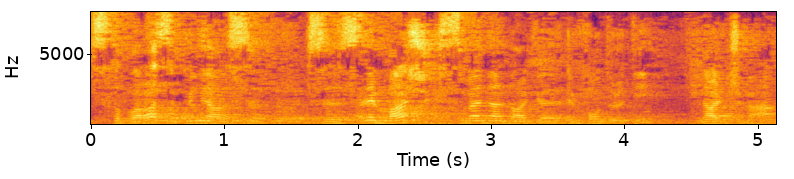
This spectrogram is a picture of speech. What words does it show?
استبراس كنا سلام ماش سمانا ناق الفوندردي نهار الجمعة.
